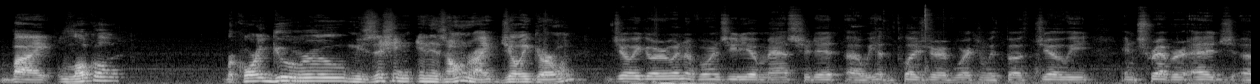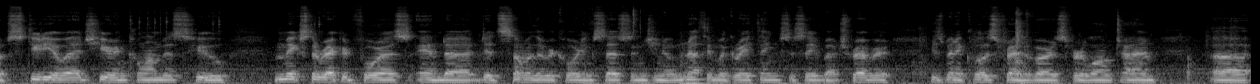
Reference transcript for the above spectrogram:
by local recording guru, musician in his own right, Joey Gerwin. Joey Gerwin of Orange Studio mastered it. Uh, we had the pleasure of working with both Joey and Trevor Edge of Studio Edge here in Columbus, who mixed the record for us and uh, did some of the recording sessions. You know, nothing but great things to say about Trevor, who's been a close friend of ours for a long time. Uh,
